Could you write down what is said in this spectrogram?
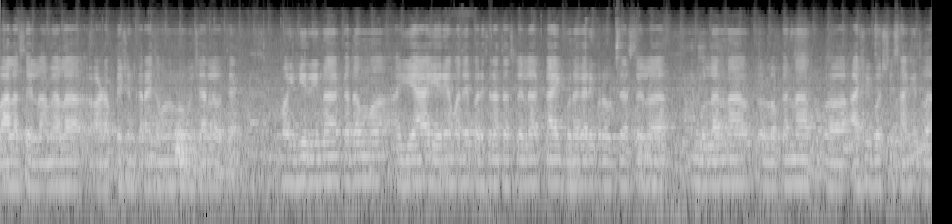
बाल असेल आम्हाला अडॉप्टेशन करायचं म्हणून विचारलं होतं. मग ही रीना कदम या एरियामध्ये परिसरात असलेल्या काही गुन्हेगारी प्रवृत्ती असलेल्या मुलांना लोकांना अशी गोष्टी सांगितलं.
